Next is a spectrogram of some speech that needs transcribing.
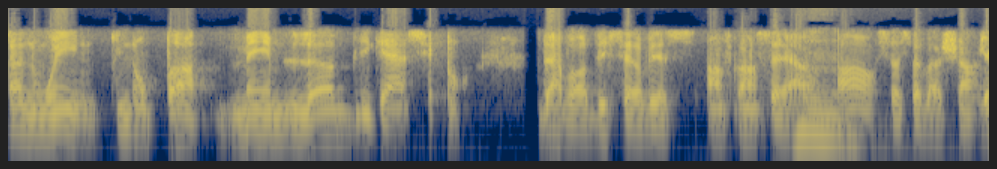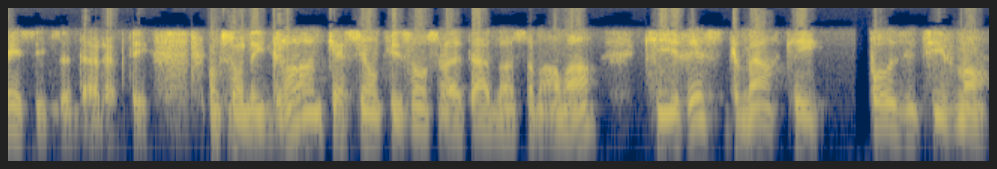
Sunwing, qui n'ont pas même l'obligation d'avoir des services en français. Hmm. Or, ça, ça va changer si c'est adapté. Donc, ce sont des grandes questions qui sont sur la table en ce moment, qui risquent de marquer positivement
